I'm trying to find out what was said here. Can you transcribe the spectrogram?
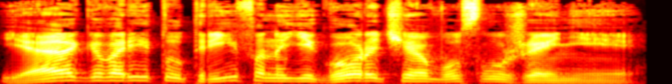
«Я, — говорит, — у Трифона Егорыча в услужении».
